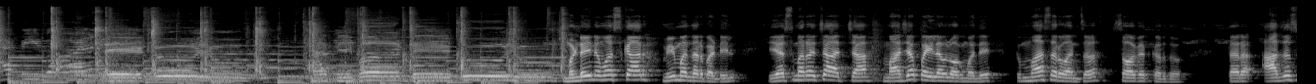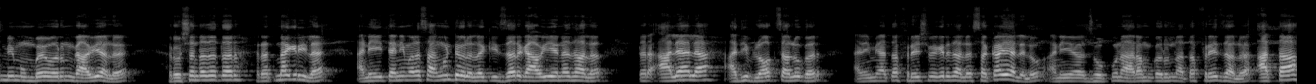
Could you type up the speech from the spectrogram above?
Happy birthday. birthday to you. Happy birthday to you. मंडळी नमस्कार. मी मंदार पाटील. यस्मराच्या आजच्या माझ्या पहिल्या व्लॉगमध्ये तुम्हा सर्वांचं स्वागत करतो. तर आजच मी मुंबईवरून गावी आलो आहे रोशनदादा तर रत्नागिरीला आहे आणि त्यांनी मला सांगून ठेवलेलं की जर गावी येणं झालं तर आल्या आल्या आधी ब्लॉग चालू कर. आणि मी आता फ्रेश वगैरे झालो सकाळी आलेलो आणि झोपून आराम करून आता फ्रेश झालोय. आता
